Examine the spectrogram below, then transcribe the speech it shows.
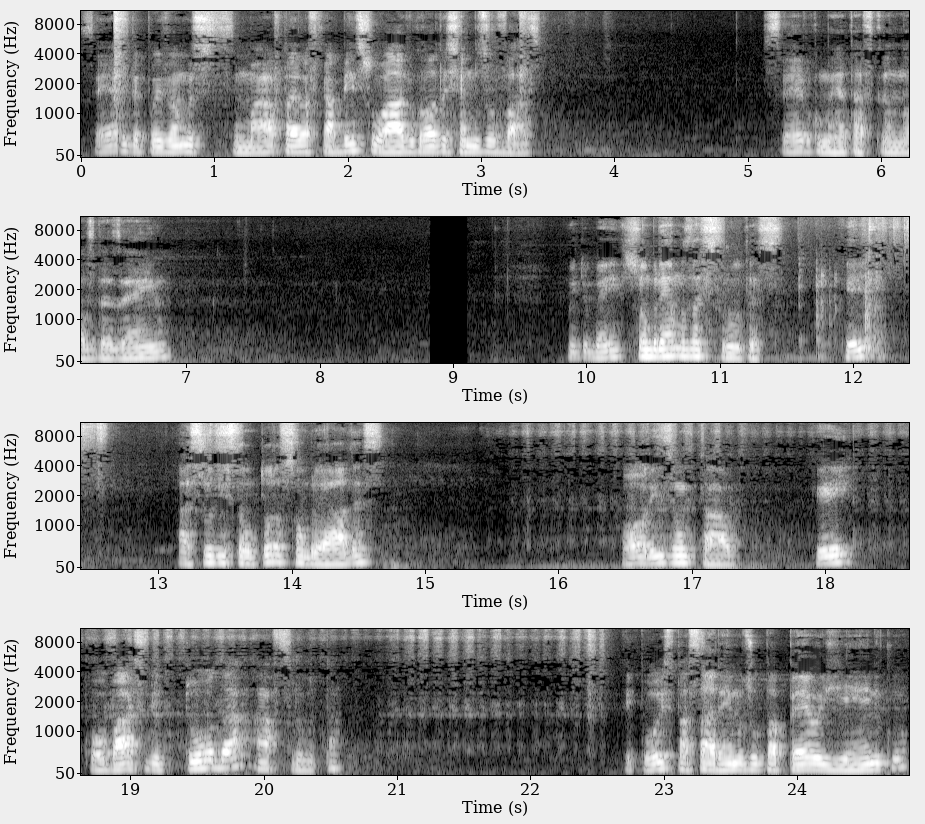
Certo? Depois vamos fumar para ela ficar bem suave, igual deixamos o vaso. Certo? Como já está ficando nosso desenho. Muito bem, sombreamos as frutas, ok? As frutas estão todas sombreadas, horizontal, ok? Por baixo de toda a fruta. Depois passaremos o papel higiênico.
